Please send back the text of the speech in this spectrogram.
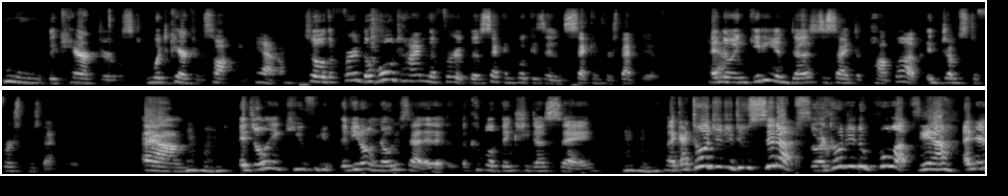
who the character was, which character was talking. Yeah. So the first, the whole time, the first, the second book is in second perspective, and then when Gideon does decide to pop up, it jumps to first perspective. Um, Mm-hmm. it's only a cue for you if you don't notice that. A couple of things she does say, Mm-hmm. like I told you to do sit-ups or I told you to do pull-ups, Yeah. and you're,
